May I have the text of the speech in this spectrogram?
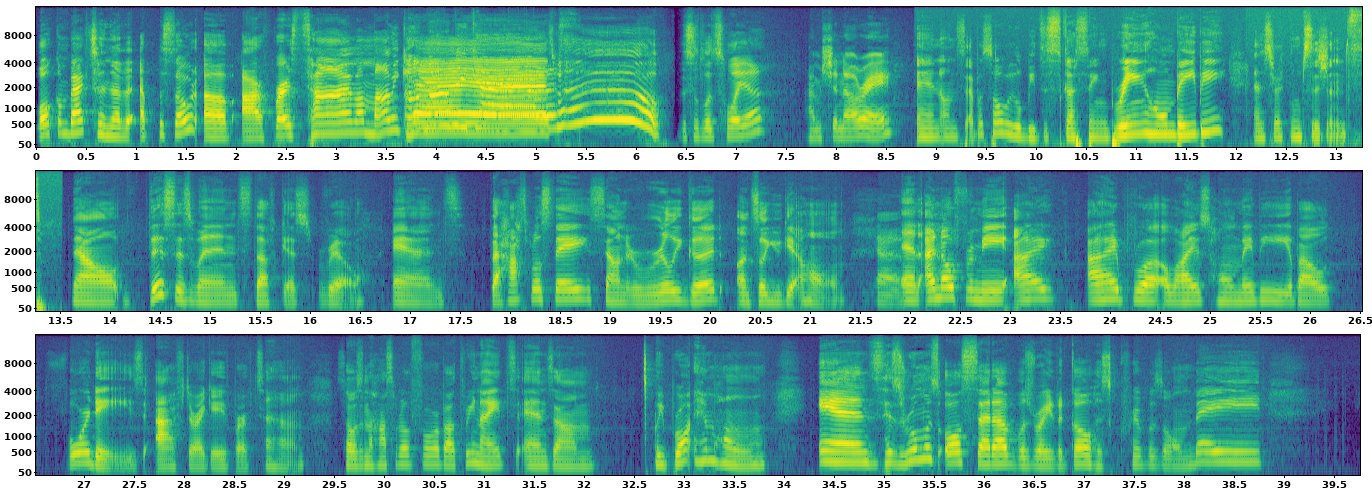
Welcome back to another episode of our first time on Mommy Cast. Woohoo! This is Latoya, I'm Chanel Ray. and on this episode, we will be discussing bringing home baby and circumcisions. Now, this is when stuff gets real, and the hospital stay sounded really good until you get home. Yeah. And I know for me, I I brought Elias home maybe about four days after I gave birth to him. So I was in the hospital for about three nights, and um, we brought him home, and his room was all set up, was ready to go. His crib was all made.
